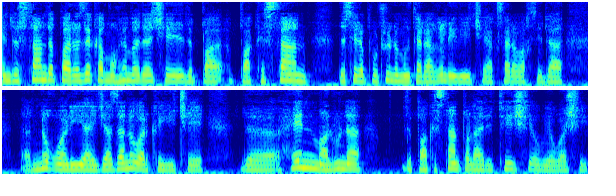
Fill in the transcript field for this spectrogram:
هندستان د پارزه کا مهمه ده چې د پا پاکستان د سرپورټونو موږ ترغلي دي چې اکثره وخت دا نه غوړي اجازه نه ورکوي چې د هند مالونه د پاکستان په لارې تیر شي او ورشي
